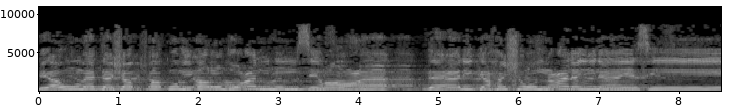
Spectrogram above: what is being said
يَوْمَ تَشَقَّقُ الْأَرْضُ عَنْهُمْ سِرَاعًا ۚ ذَٰلِكَ حَشْرٌ عَلَيْنَا يَسِيرٌ.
